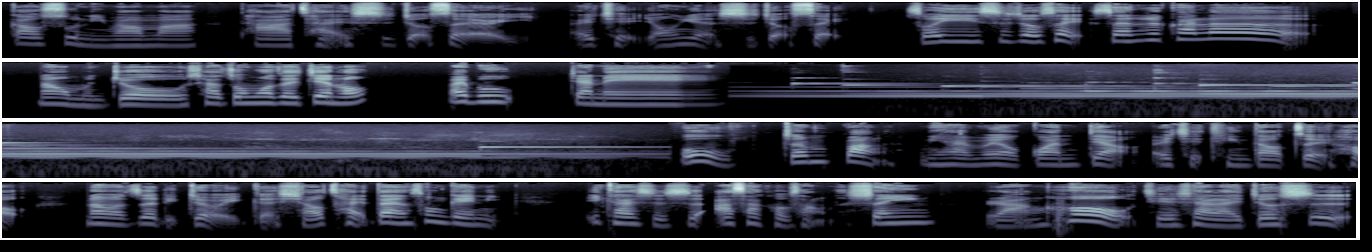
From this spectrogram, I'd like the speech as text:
告诉你妈妈，她才十九岁而已，而且永远十九岁，所以十九岁生日快乐。那我们就下周末再见喽，拜拜，加呢。哦，真棒！你还没有关掉，而且听到最后。那么这里就有一个小彩蛋送给你。一开始是阿萨口桑的声音，然后接下来就是。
